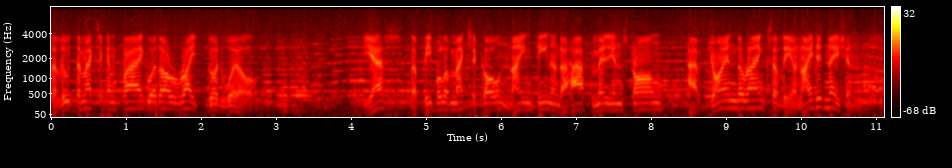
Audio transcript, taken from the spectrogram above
salute the Mexican flag with a right goodwill. Yes, the people of Mexico, 19 and a half million strong, have joined the ranks of the United Nations.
